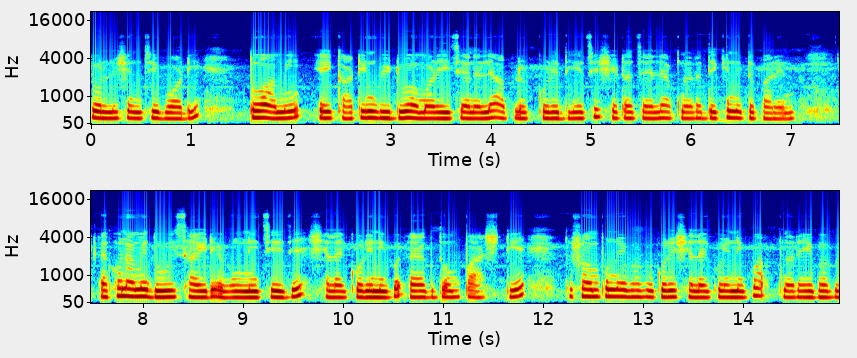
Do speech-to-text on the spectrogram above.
চল্লিশ ইঞ্চি বডি। তো আমি এই কাটিং ভিডিও আমার এই চ্যানেলে আপলোড করে দিয়েছি, সেটা চাইলে আপনারা দেখে নিতে পারেন। এখন আমি দুই সাইড এবং নিচে যে সেলাই করে নিব, একদম পাশ দিয়ে। তো সম্পূর্ণ এভাবে করে সেলাই করে নিব, আপনারা এভাবে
